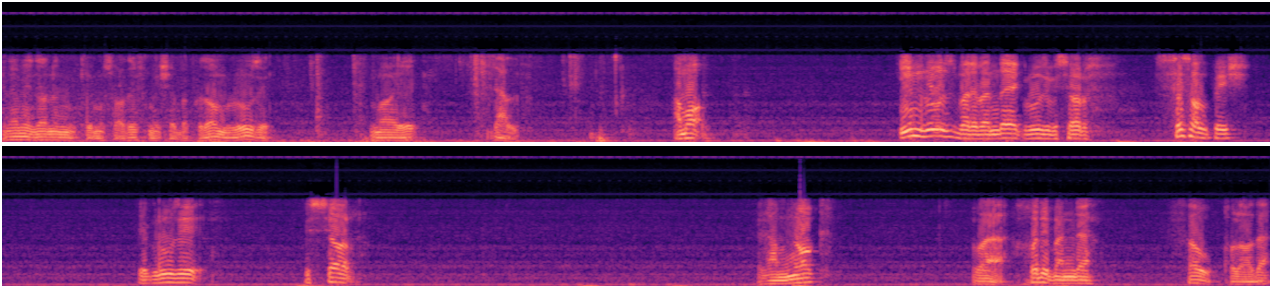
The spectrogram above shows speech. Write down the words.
که نمی‌دانم که مصادف میشه به کدام روز ماه دلو. اما این روز برای بنده یک روز بسیار سه سال پیش یک روز بسیار غمناک و خود بنده فوق العاده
